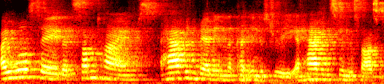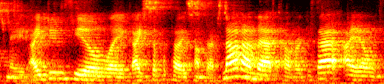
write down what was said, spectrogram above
I will say that sometimes, having been in the industry and having seen the sausage made, I do feel like I sympathize sometimes. Not on that cover, because that I don't,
